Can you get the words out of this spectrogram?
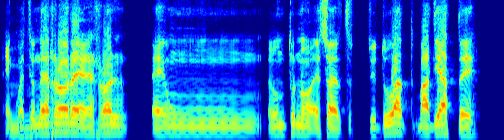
En cuestión de errores, el error es un, es un turno. Eso, si tú bateaste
